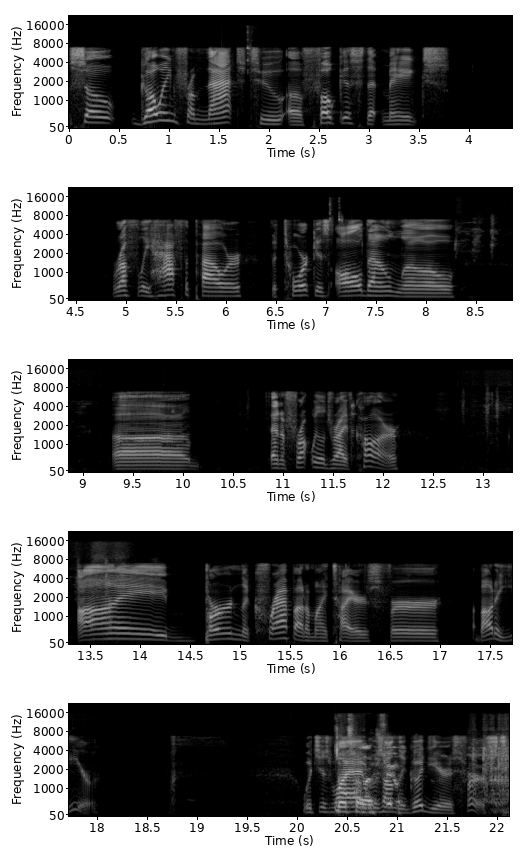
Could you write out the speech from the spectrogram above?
so going from that to a focus that makes roughly half the power, the torque is all down low, uh, and a front wheel drive car, I burned the crap out of my tires for about a year. Which is why I was on the Goodyears first.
